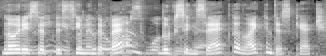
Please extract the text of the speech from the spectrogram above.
Notice that the seam in the pattern looks exactly like in the sketch.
